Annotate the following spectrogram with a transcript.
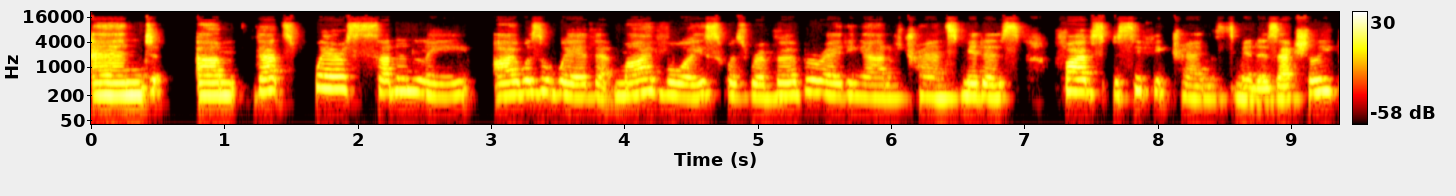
And um, that's where suddenly I was aware that my voice was reverberating out of transmitters, five specific transmitters actually,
